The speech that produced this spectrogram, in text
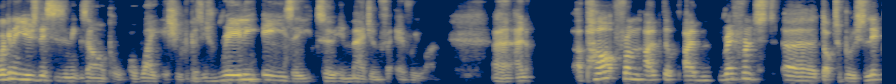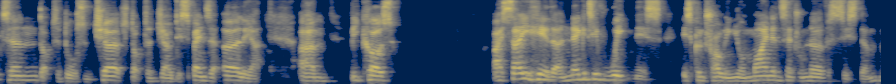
We're going to use this as an example, a weight issue, because it's really easy to imagine for everyone. Uh, and apart from, I, I referenced uh, Dr. Bruce Lipton, Dr. Dawson Church, Dr. Joe Dispenza earlier, um, because I say here that a negative weakness is controlling your mind and central nervous system,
